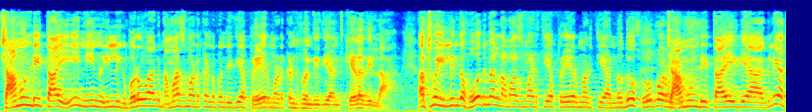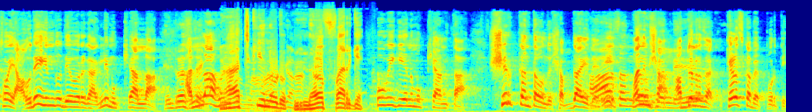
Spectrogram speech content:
ಚಾಮುಂಡಿ ತಾಯಿ ನೀನು ಇಲ್ಲಿಗೆ ಬರುವಾಗ ನಮಾಜ್ ಮಾಡ್ಕೊಂಡು ಬಂದಿದ್ಯಾ ಪ್ರೇಯರ್ ಮಾಡ್ಕೊಂಡು ಬಂದಿದ್ಯಾ ಅಂತ ಕೇಳೋದಿಲ್ಲ. ಅಥವಾ ಇಲ್ಲಿಂದ ಹೋದ್ಮೇಲೆ ನಮಾಜ್ ಮಾಡ್ತೀಯಾ ಪ್ರೇಯರ್ ಮಾಡ್ತೀಯಾ ಅನ್ನೋದು ಚಾಮುಂಡಿ ತಾಯಿಗೆ ಆಗಲಿ ಅಥವಾ ಯಾವುದೇ ಹಿಂದೂ ದೇವರಿಗಾಗಲಿ ಮುಖ್ಯ ಅಲ್ಲ. ಅಲ್ಲ ಹೂವಿಗೆ ಏನು ಮುಖ್ಯ ಅಂತ? ಶಿರ್ಕ್ ಅಂತ ಒಂದು ಶಬ್ದ ಇದೆ. ಒಂದು ಒಂದ್ ನಿಮಿಷ ಅಬ್ದುಲ್ ರಜಾಕ್ ಕೇಳಿಸ್ಕೋಬೇಕು ಪೂರ್ತಿ.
